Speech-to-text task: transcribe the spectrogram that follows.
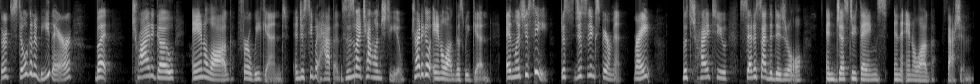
They're still going to be there. But try to go analog for a weekend and just see what happens. This is my challenge to you. Try to go analog this weekend and let's just see. Just just an experiment, right? Let's try to set aside the digital and just do things in the analog fashion.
